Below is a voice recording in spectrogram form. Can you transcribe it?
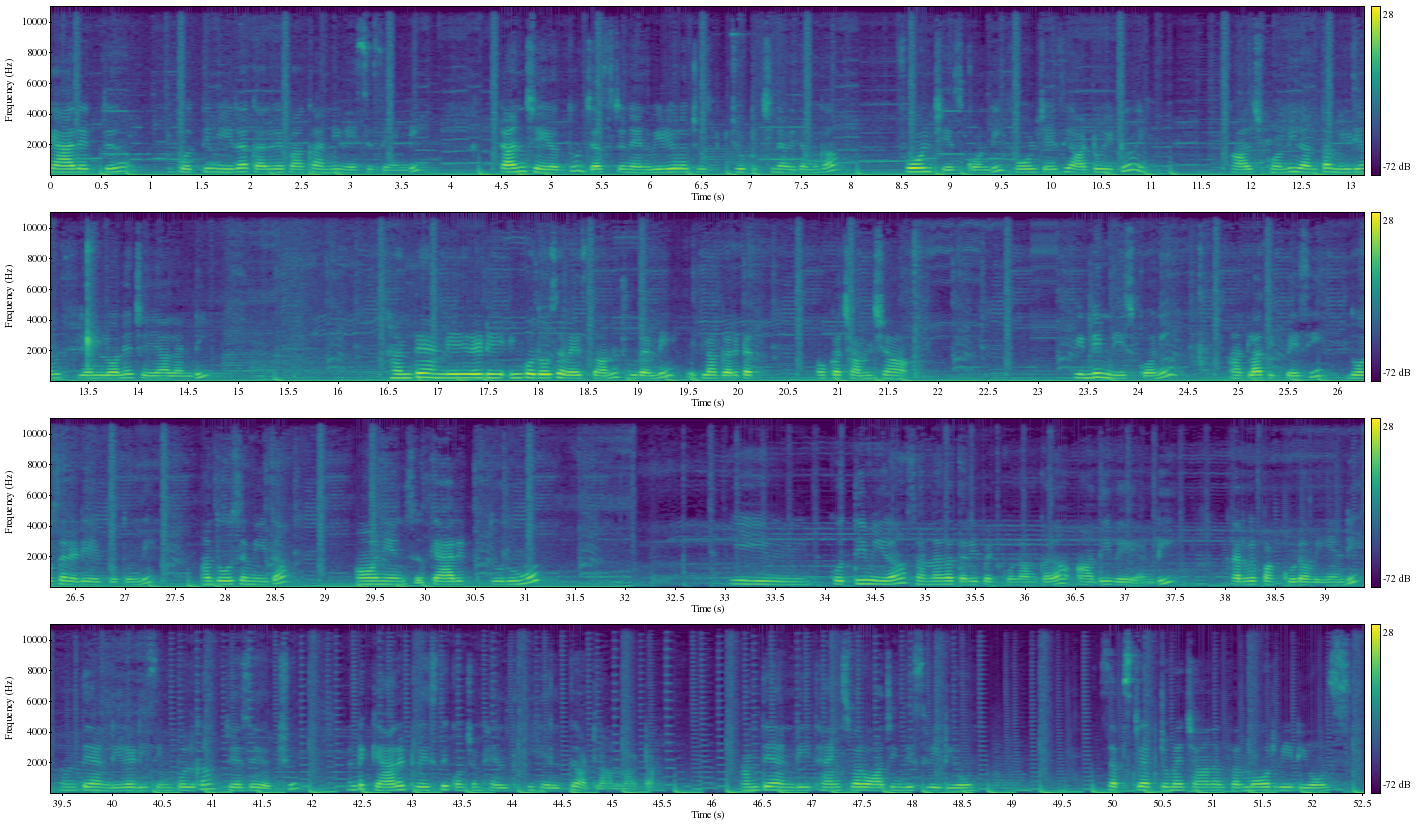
Carrot కొత్తిమీర కరివేపాకు అన్నీ వేసేసేయండి. టర్న్ చేయొద్దు జస్ట్ నేను వీడియోలో చూ చూపించిన విధంగా ఫోల్డ్ చేసుకోండి. ఫోల్డ్ చేసి అటు ఇటు కాల్చుకోండి. ఇదంతా మీడియం ఫ్లేమ్లోనే చేయాలండి. అంతే అండి రెడీ. ఇంకో దోశ వేస్తాను చూడండి. ఇట్లా గరిట ఒక చెంచా పిండిని తీసుకొని అట్లా తిప్పేసి దోశ రెడీ అయిపోతుంది. ఆ దోశ మీద ఆనియన్స్ క్యారెట్ తురుము ఈ కొత్తిమీర సన్నగా తరిగి పెట్టుకున్నాం కదా అది వేయండి. కరివేపాకు కూడా వేయండి. అంతే అండి రెడీ సింపుల్గా చేసేయచ్చు. అంటే క్యారెట్ వేస్తే కొంచెం హెల్త్కి హెల్త్ అట్లా అన్నమాట. అంతే అండి thanks for watching this video. Subscribe to my channel for more videos.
